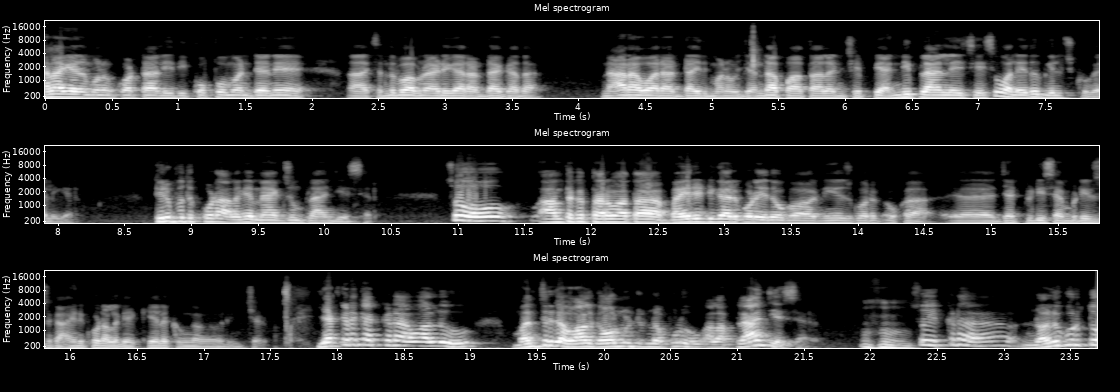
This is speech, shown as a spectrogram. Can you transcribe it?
ఎలాగైనా మనం కొట్టాలి ఇది కుప్పం అంటేనే చంద్రబాబు నాయుడు గారు అడ్డా కదా నారావారి అడ్డా ఇది మనం జెండా పాతాలని చెప్పి అన్ని ప్లాన్లు వేసేసి వాళ్ళు ఏదో గెలుచుకోగలిగారు. తిరుపతికి కూడా అలాగే మ్యాక్సిమం ప్లాన్ చేశారు. సో అంతకు తర్వాత బైరెడ్డి గారు కూడా ఏదో ఒక నియోజకవర్గం ఒక జడ్పీటీసీ ఎంపీటీసీకి ఆయన కూడా అలాగే కీలకంగా వ్యవహరించాడు. ఎక్కడికక్కడ వాళ్ళు మంత్రిగా వాళ్ళ గవర్నమెంట్ ఉన్నప్పుడు అలా ప్లాన్ చేశారు. సో ఇక్కడ నలుగురితో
